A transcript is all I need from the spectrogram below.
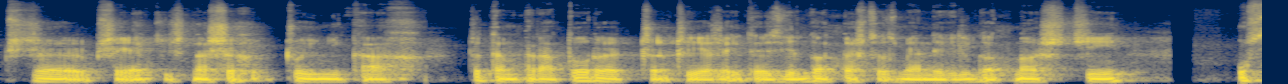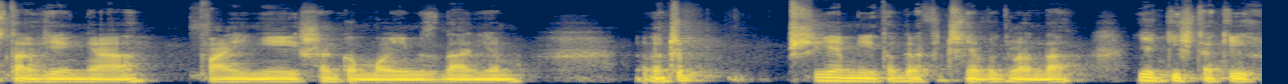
przy, przy jakichś naszych czujnikach czy temperatury, czy, czy jeżeli to jest wilgotność, to zmiany wilgotności, ustawienia fajniejszego moim zdaniem, znaczy przyjemniej to graficznie wygląda, jakichś takich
